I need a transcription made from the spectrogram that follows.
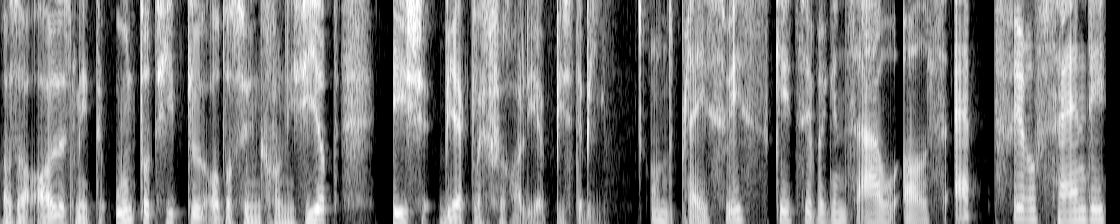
Also alles mit Untertitel oder synchronisiert ist wirklich für alle etwas dabei. Und Play Swiss gibt es übrigens auch als App für aufs Handy,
